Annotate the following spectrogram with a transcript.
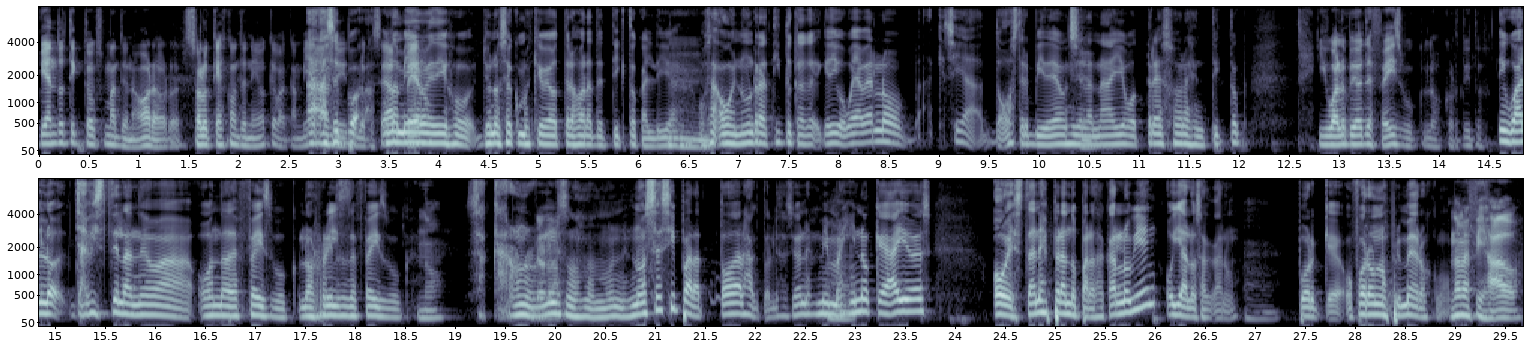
viendo TikToks más de una hora, ¿verdad? Solo que es contenido que va cambiando Ah, Hace y lo que sea, una amiga pero... me dijo, yo no sé cómo es que veo tres horas de TikTok al día. Mm. O sea, o en un ratito que, que digo, voy a verlo, qué sé ya, dos, tres videos y Sí. de la nada llevo tres horas en TikTok. Igual los videos de Facebook, los cortitos. Igual, lo- ¿ya viste la nueva onda de Facebook? Los Reels de Facebook. No. Sacaron los ¿De Reels, los mamones. No sé si para todas las actualizaciones. Me Ajá. imagino que iOS o están esperando para sacarlo bien o ya lo sacaron. Ajá. Porque, o fueron los primeros. Como, No me he fijado.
